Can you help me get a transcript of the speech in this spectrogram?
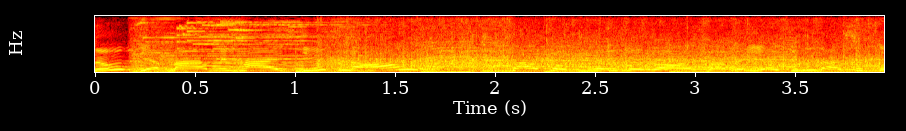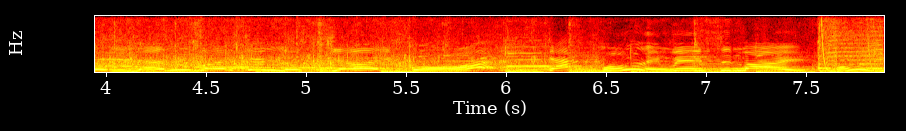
nước và 32 chiếc nón. Sau phần thi vừa rồi, và bây giờ chúng ta sẽ cùng đến với cái lượt chơi của các huấn luyện viên. Xin mời huấn luyện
